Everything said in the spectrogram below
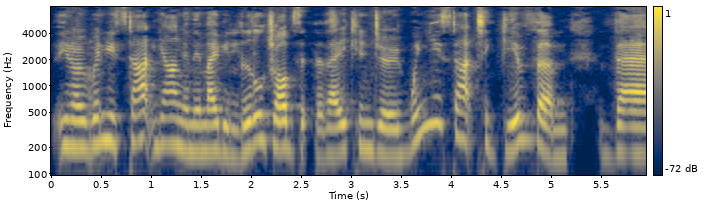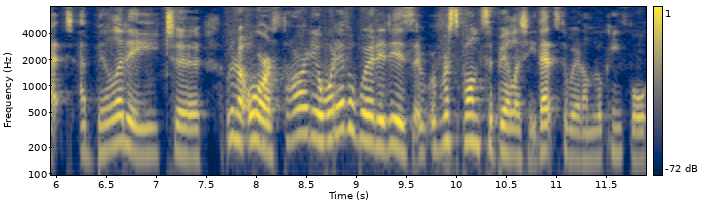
You know, when you start young and there may be little jobs that they can do, when you start to give them that ability to, you know, or authority or whatever word it is, uh, responsibility, that's the word I'm looking for.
